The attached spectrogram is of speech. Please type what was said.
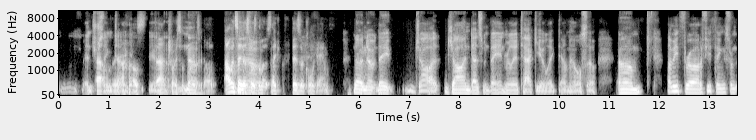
That, Interesting. yeah, that was Yeah, bad choice of no, words, but I would say this was the most like physical game. No, no, they Ja Ja and Desmond Bane really attack you like downhill. So um let me throw out a few things from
